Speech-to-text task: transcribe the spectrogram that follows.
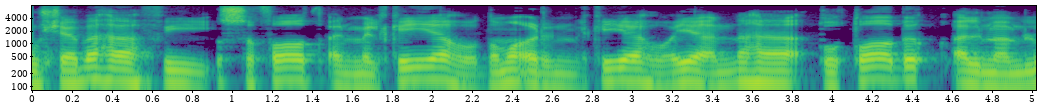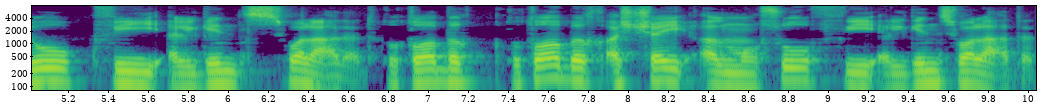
مشابهة في الصفات الملكية والضمائر الملكية وهي أنها تطابق المملوك في الجنس والعدد. تطابق تطابق الشيء الموصوف في الجنس والعدد.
